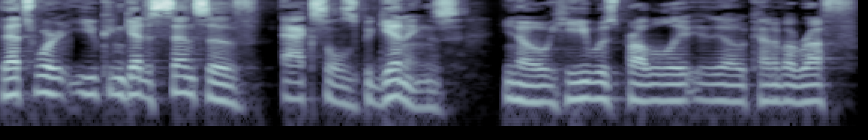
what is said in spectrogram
that's where you can get a sense of Axel's beginnings. You know, he was probably, you know, kind of a rough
